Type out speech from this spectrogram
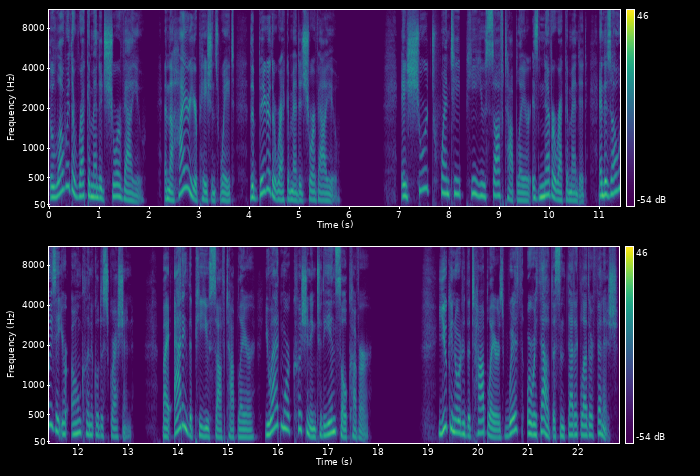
the lower the recommended shore value, and the higher your patient's weight, the bigger the recommended shore value. A Shore 20 PU soft top layer is never recommended and is always at your own clinical discretion. By adding the PU soft top layer, you add more cushioning to the insole cover. You can order the top layers with or without the synthetic leather finish.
